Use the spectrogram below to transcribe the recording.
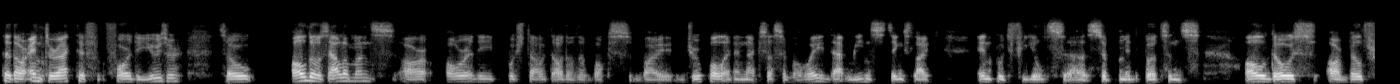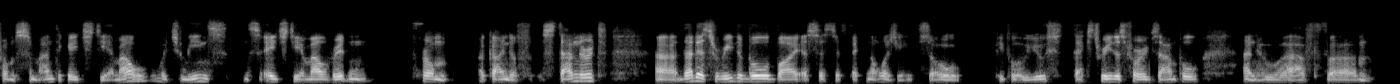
that are interactive for the user. So all those elements are already pushed out out of the box by Drupal in an accessible way. That means things like input fields, uh, submit buttons, all those are built from semantic HTML, which means it's HTML written from a kind of standard uh, that is readable by assistive technology. So people who use text readers, for example, and who have um,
